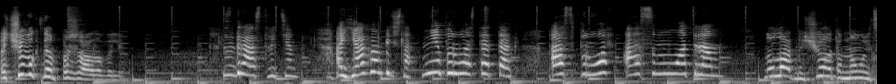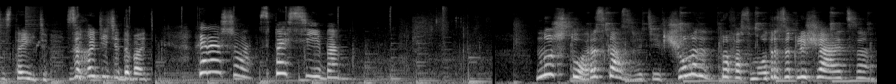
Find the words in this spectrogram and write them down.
А что вы к нам пожаловали? Здравствуйте. А я к вам пришла не просто так, а с профосмотром. Ну ладно, чего вы там на улице стоите? Заходите давайте. Хорошо, спасибо. Ну что, рассказывайте, в чем этот профосмотр заключается?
